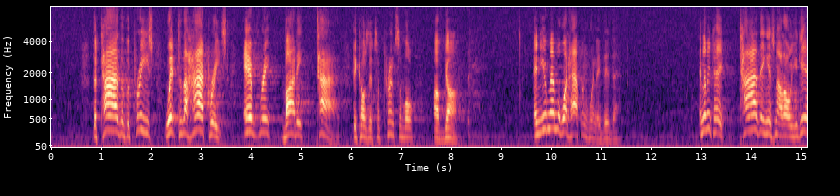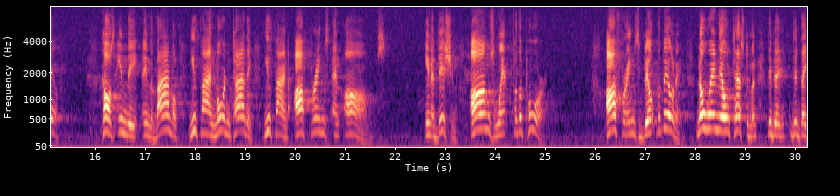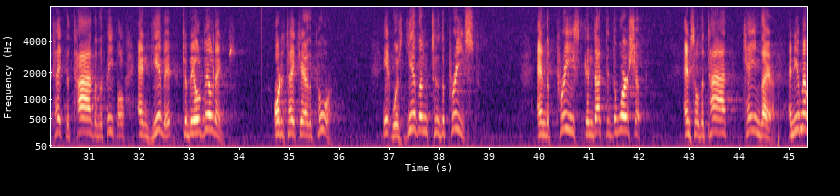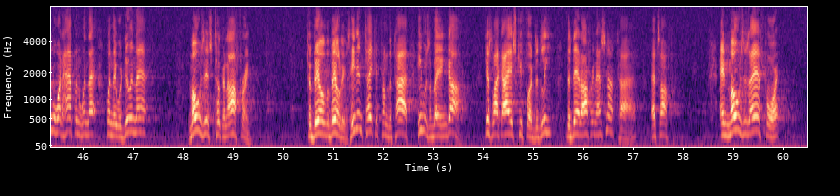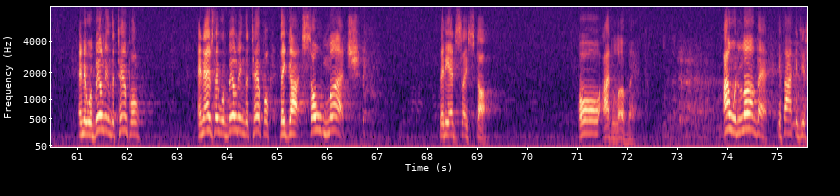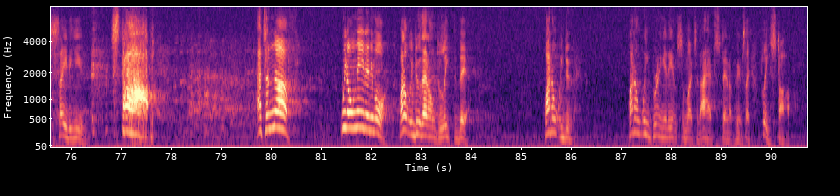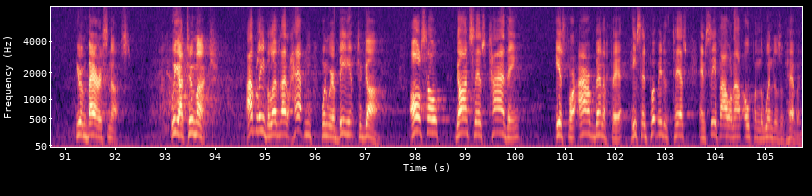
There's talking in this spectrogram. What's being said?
The tithe of the priest went to the high priest. Everybody tithe because it's a principle of God. And you remember what happened when they did that? And let me tell you, tithing is not all you give. Because in the, in the Bible, you find more than tithing. You find offerings and alms. In addition, alms went for the poor. Offerings built the building. Nowhere in the Old Testament did they, did they take the tithe of the people and give it to build buildings or to take care of the poor. It was given to the priest and the priest conducted the worship. And so the tithe came there. And do you remember what happened when, that, when they were doing that? Moses took an offering to build the buildings. He didn't take it from the tithe, he was obeying God. Just like I ask you for delete the dead offering, that's not tithe, that's offering. And Moses asked for it, and they were building the temple. And as they were building the temple, they got so much that he had to say, Stop. Oh, I'd love that. I would love that if I could just say to you, stop. That's enough. We don't need any more. Why don't we do that on delete to death? Why don't we do that? Why don't we bring it in so much that I have to stand up here and say, please stop. You're embarrassing us. We got too much. I believe, beloved, that'll happen when we're obedient to God. Also, God says tithing is for our benefit. He said, Put me to the test and see if I will not open the windows of heaven.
